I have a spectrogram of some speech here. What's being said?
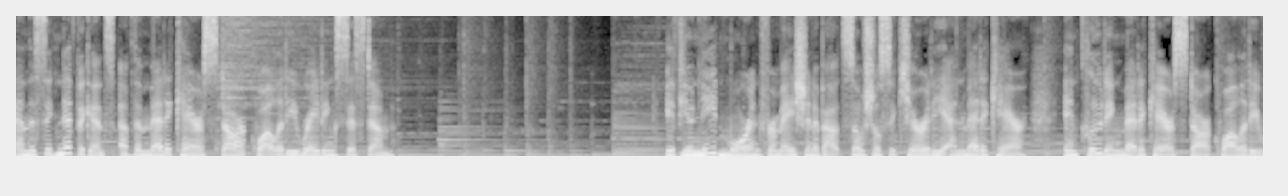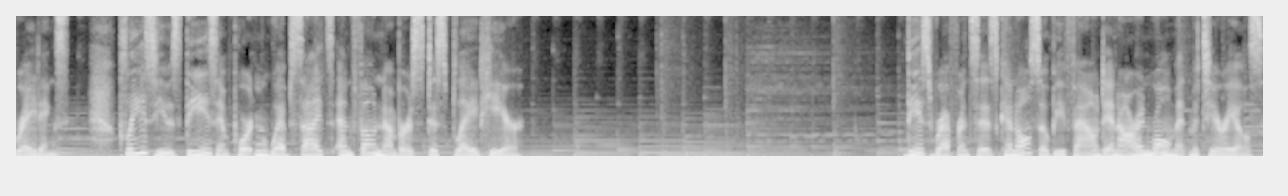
and the significance of the Medicare Star Quality Rating System. If you need more information about Social Security and Medicare, including Medicare Star Quality Ratings, please use these important websites and phone numbers displayed here. These references can also be found in our enrollment materials.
